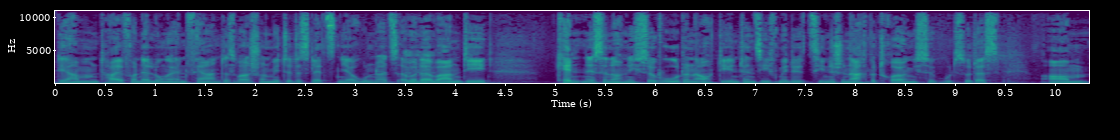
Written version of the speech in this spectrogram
die haben einen Teil von der Lunge entfernt. Das war schon Mitte des letzten Jahrhunderts, aber Mhm. da waren die Kenntnisse noch nicht so gut und auch die intensivmedizinische Nachbetreuung nicht so gut, sodass ähm,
